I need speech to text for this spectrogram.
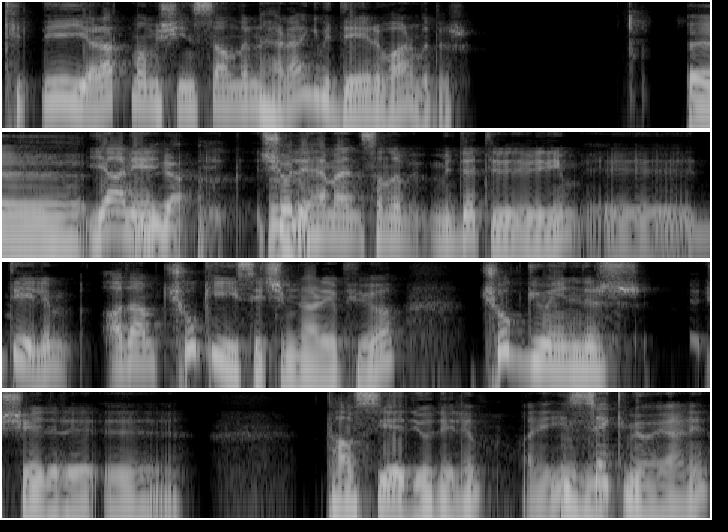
kitleyi yaratmamış insanların herhangi bir değeri var mıdır? Ee, yani ya, şöyle hı. hemen sana müddet vereyim. E, diyelim adam çok iyi seçimler yapıyor çok güvenilir şeyleri e, tavsiye ediyor diyelim. Hani hiç Hı-hı. sekmiyor yani.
